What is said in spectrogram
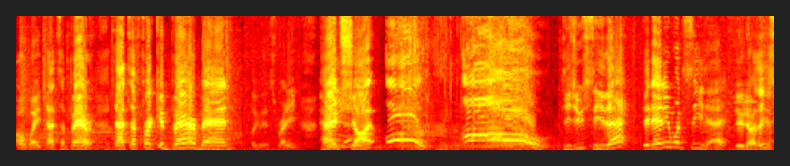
Oh, wait. That's a bear. That's a freaking bear, man. Look at this. Ready? Headshot. Oh! Oh! Did you see that? Did anyone see that? Dude, are these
